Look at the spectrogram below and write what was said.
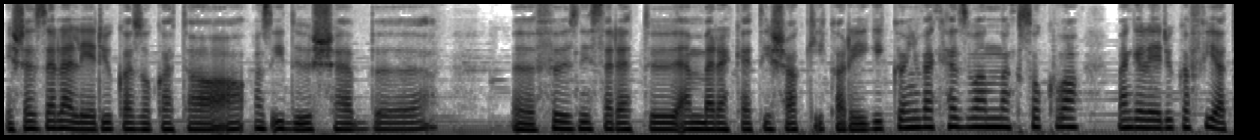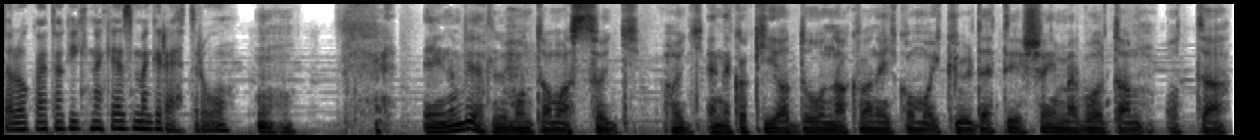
és ezzel elérjük azokat a, az idősebb főzni szerető embereket is, akik a régi könyvekhez vannak szokva, meg elérjük a fiatalokat, akiknek ez meg retro. Uh-huh. Én nem véletlenül mondtam azt, hogy, hogy ennek a kiadónak van egy komoly küldetése. Én már voltam ott a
